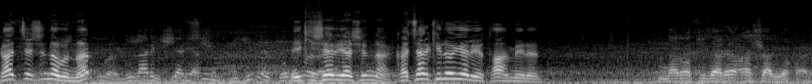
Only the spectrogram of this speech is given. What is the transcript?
Kaç yaşında bunlar? Bunlar ikişer yaşında. İkişer yaşında. Kaçar kilo geliyor tahminen? Bunlar 30'ları aşağı yukarı.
